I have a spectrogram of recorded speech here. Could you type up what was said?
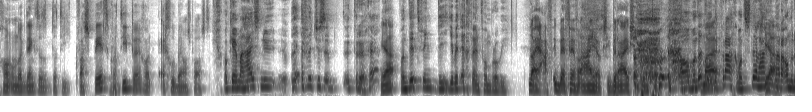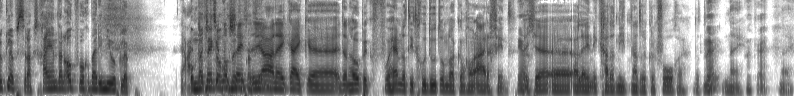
gewoon omdat ik denk dat, dat hij qua spits, qua type, gewoon echt goed bij ons past. Oké, maar hij is nu... eh, Eventjes eh, terug, hè? Ja, Want dit vind je... Je bent echt fan van Bobby. nou ja, ik ben fan van Ajax. Ik ben Ajax supporter. Oh, want dat Maar- wil ik vragen. Want stel hij Ja. gaat naar een andere club straks. Ga je hem dan ook volgen bij die nieuwe club? Ja, Omdat ik het nog steeds. Ja, nee, kijk, eh, dan hoop ik voor hem dat hij het goed doet, omdat ik hem gewoon aardig vind. Ja. Weet je, Eh, alleen ik ga dat niet nadrukkelijk volgen. Dat, Nee? nee. Oké. Nee.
